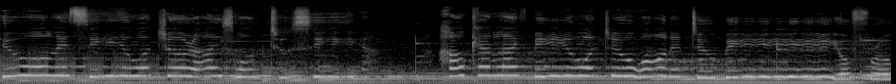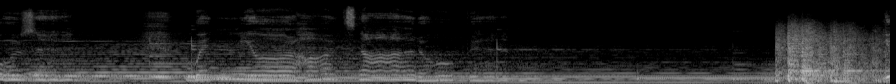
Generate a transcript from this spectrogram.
You only see what your eyes want to see. How can life be what you want it to be? You're frozen when your heart's not open.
